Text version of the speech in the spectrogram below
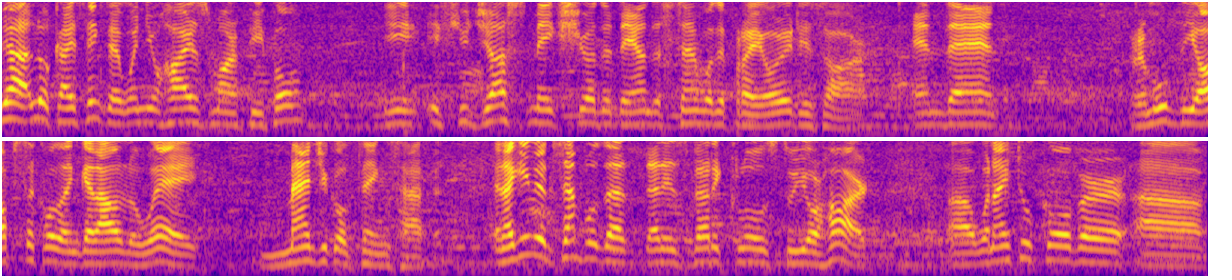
Yeah, look, I think that when you hire smart people, if you just make sure that they understand what the priorities are, and then remove the obstacle and get out of the way, magical things happen. And I give you an example that, that is very close to your heart. Uh, when I took over um,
